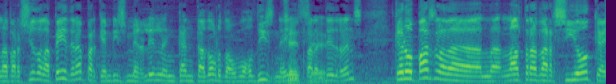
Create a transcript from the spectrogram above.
la versió de la pedra, perquè hem vist Merlin l'encantador del Walt Disney, Sí, per sí. entendre'ns, que no pas la de- la- l'altra versió, que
